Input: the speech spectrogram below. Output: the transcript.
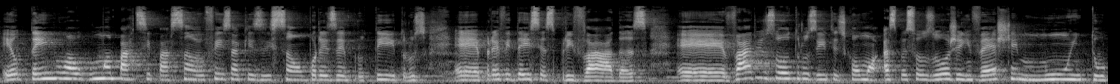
Eu tenho alguma participação, eu fiz aquisição, por exemplo, títulos, é, previdências privadas, é, vários outros itens, como as pessoas hoje investem muito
